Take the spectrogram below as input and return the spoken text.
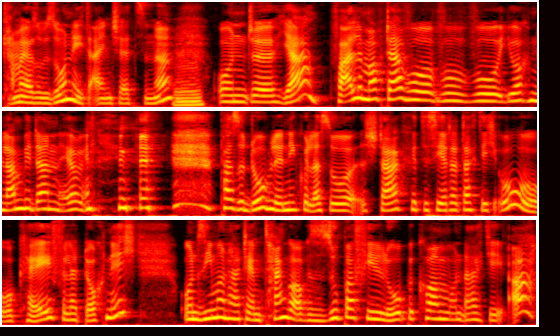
kann man ja sowieso nicht einschätzen, ne? Mhm. Und äh, ja, vor allem auch da, wo, wo, wo Joachim Lambi dann in, in Paso Doble Nikolas so stark kritisiert hat, dachte ich, oh, okay, vielleicht doch nicht. Und Simon hatte im Tango auch super viel Lob bekommen und da dachte ich, ah,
